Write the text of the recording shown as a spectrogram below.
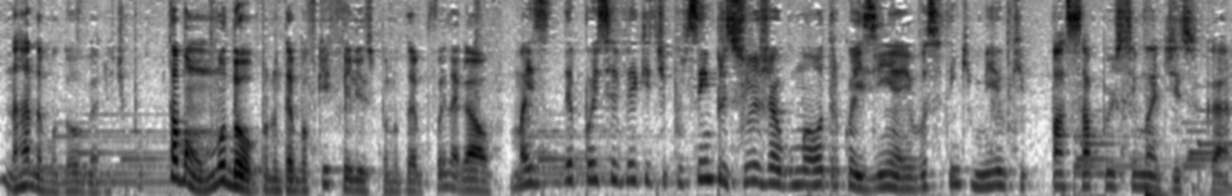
nada mudou, velho. Tipo, tá bom, mudou por um tempo, eu fiquei feliz por um tempo, foi legal. Mas depois você vê que, tipo, sempre surge alguma outra coisinha e você tem que meio que passar por cima disso, cara.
